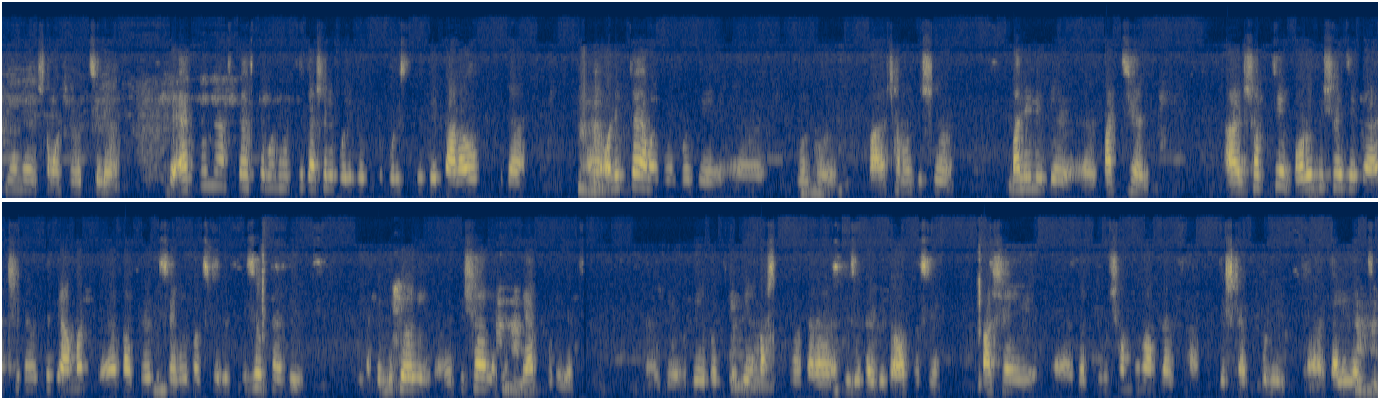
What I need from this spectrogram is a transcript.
ঘুমের সমস্যা হচ্ছিল। এখন আস্তে আস্তে মনে হচ্ছে যে আসলে পরিবর্তিত পরিস্থিতিতে তারাও অনেকটাই আমার বলব যে বলব সামঞ্জস্য মানিয়ে নিতে পারছে আর আর সবচেয়ে বড় বিষয় যেটা সেটা হচ্ছে যে আমার বাচ্চাদের ডিসেবল বাচ্চাদের ফিজিওথেরাপি একটা বিশাল বিশাল একটা গ্যাপ পড়ে গেছে। দেড় মাস ধরে তারা ফিজিওথেরাপিতে অফ আছে বাসায় যতটুকু সম্ভব আমরা চেষ্টা করি চালিয়ে যাচ্ছি।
